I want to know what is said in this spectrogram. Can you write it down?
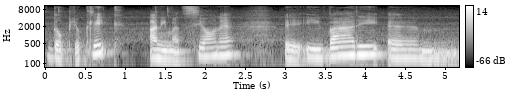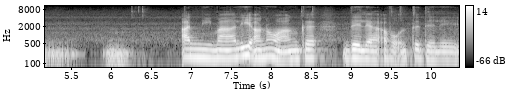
Doppio clic animazione eh, i vari ehm, animali hanno anche delle a volte delle,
